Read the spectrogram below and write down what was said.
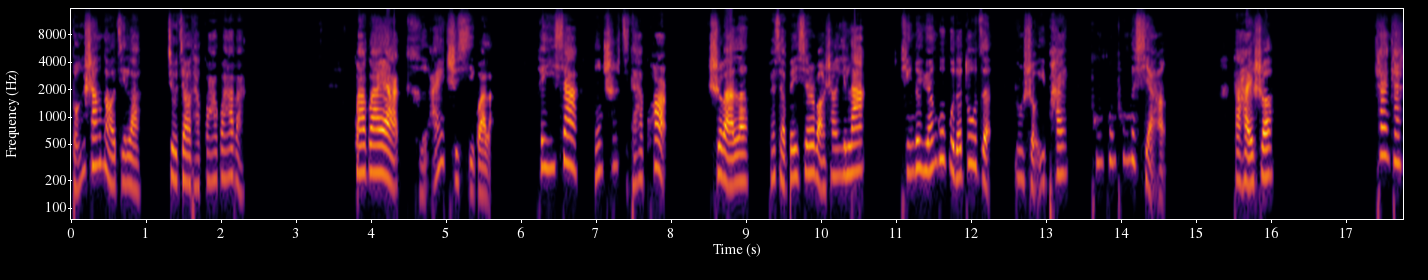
甭伤脑筋了，就叫他呱呱吧。”呱呱呀，可爱吃西瓜了，他一下能吃几大块儿，吃完了把小背心往上一拉，挺着圆鼓鼓的肚子，用手一拍，砰砰砰的响。他还说：“看看。”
